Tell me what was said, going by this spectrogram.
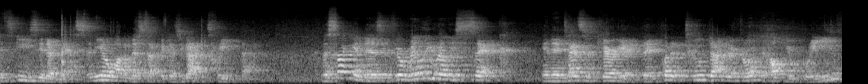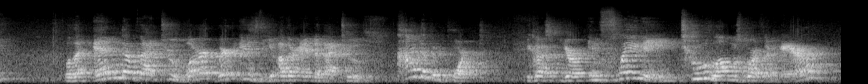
it's easy to miss. And you don't want to miss that because you got to treat that. The second is if you're really, really sick in intensive care unit, they put a tube down your throat to help you breathe. Well, the end of that tube, where, where is the other end of that tube? Kind of important because you're inflating two lungs worth of air,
